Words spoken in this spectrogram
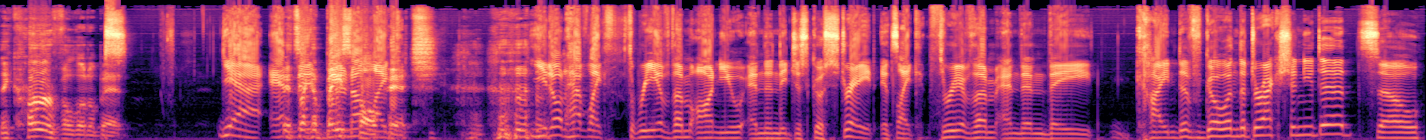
They curve a little bit. yeah, and It's like a baseball like- pitch. you don't have like three of them on you and then they just go straight. It's like three of them and then they kind of go in the direction you did. So,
